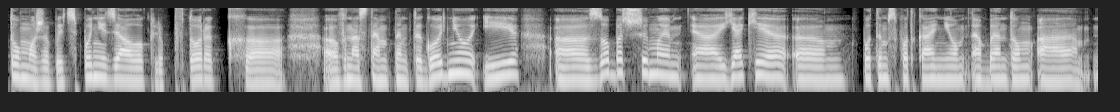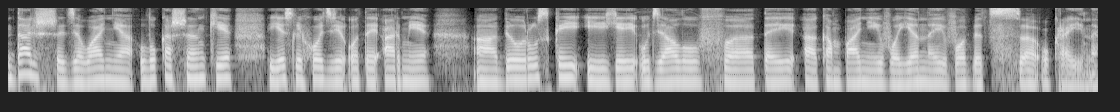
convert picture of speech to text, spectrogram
To może być poniedziałek lub wtorek w następnym tygodniu i zobaczymy, jakie po tym spotkaniu będą dalsze działania Łukaszenki, jeśli chodzi o tej armii białoruskiej i jej udziału w tej kampanii wojennej wobec Ukrainy.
